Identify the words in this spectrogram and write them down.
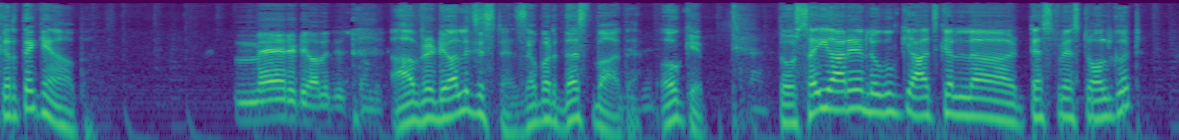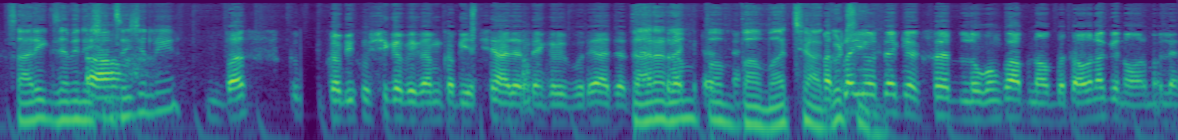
करते क्या आप? मैं रेडियोलॉजिस्ट हूँ। आप रेडियोलॉजिस्ट हैं ज़बरदस्त बात है। ओके तो सही आ रहे हैं लोगों की आजकल टेस्ट वेस्ट ऑल गुड सारी एग्जामिनेशन सही चल रही है? बस कभी खुशी कभी गम कभी अच्छे आ जाते हैं कभी बुरे आ जाते हैं पम पम अच्छा मसला ये होता है कि अक्सर लोगों को आप बताओ ना कि नॉर्मल है।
